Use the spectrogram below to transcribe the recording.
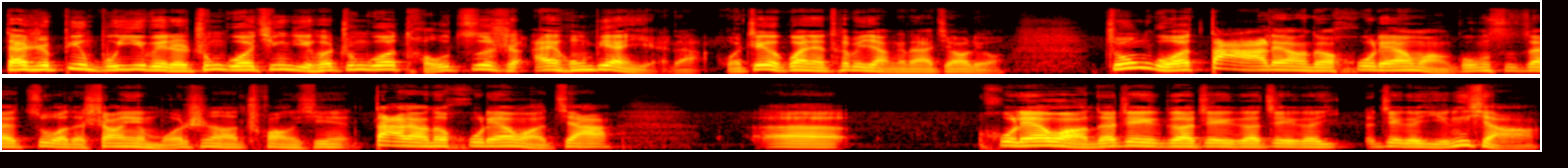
但是，并不意味着中国经济和中国投资是哀鸿遍野的。我这个观点特别想跟大家交流。中国大量的互联网公司在做的商业模式上的创新，大量的互联网加，呃，互联网的这个这个这个这个影响，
